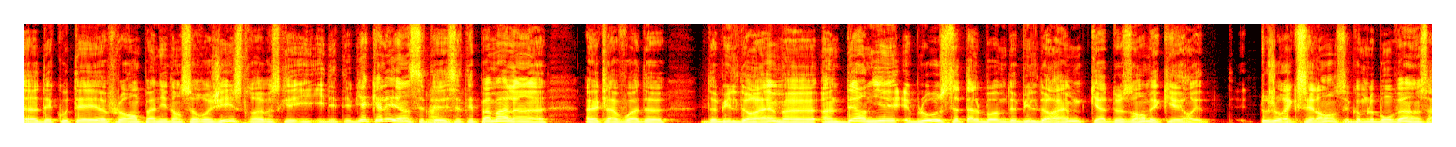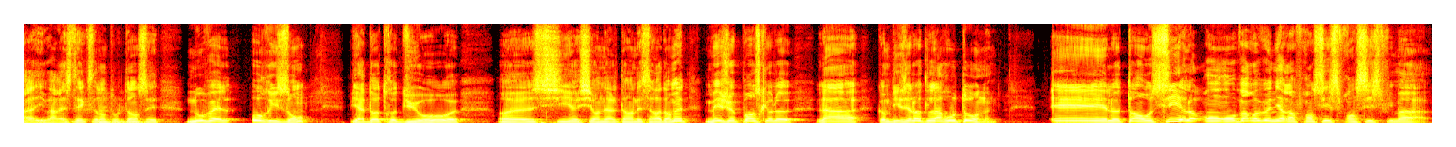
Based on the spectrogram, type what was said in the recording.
euh, d'écouter euh, Florent Pagny dans ce registre, parce qu'il il était bien calé, hein, c'était c'était pas mal, hein, avec la voix de, de Bill Durham. Euh, un dernier blues, cet album de Bill Durham, qui a deux ans, mais qui est toujours excellent, c'est comme le bon vin, hein, ça, il va rester excellent tout le temps, c'est Nouvel Horizon. Puis il y a d'autres duos. euh, euh, si, si on a le temps, on essaiera d'en mettre. Mais je pense que le, là, comme disait l'autre, la roue tourne. Et le temps aussi. Alors, on, on va revenir à Francis. Francis Fima,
